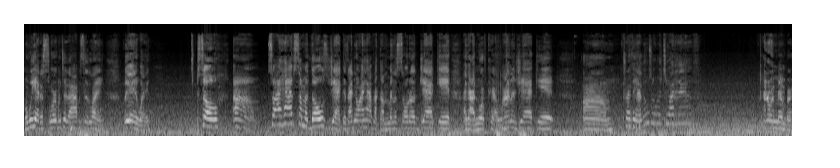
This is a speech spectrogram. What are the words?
and we had to swerve into the opposite lane. But anyway, so um, so I have some of those jackets. I know I have like a Minnesota jacket. I got a North Carolina jacket. Um, I'm trying to think, are those the only two I have? I don't remember.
